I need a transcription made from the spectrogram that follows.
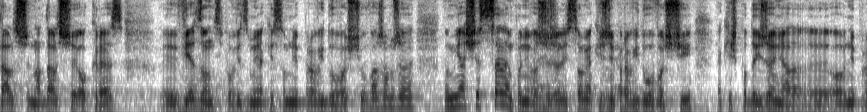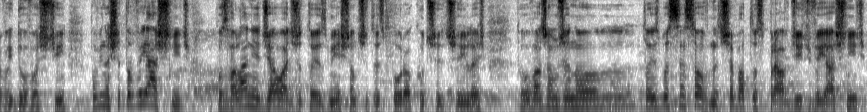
dalszy, na dalszy okres, y, wiedząc powiedzmy jakie są nieprawidłowości, uważam, że no, mija się z celem, ponieważ jeżeli są jakieś nieprawidłowości, jakieś podejrzenia y, o nieprawidłowości, powinno się to wyjaśnić. Pozwalanie działać, że to jest miesiąc, czy to jest pół roku, czy, czy ileś, to uważam, że no, to jest bezsensowne. Trzeba to sprawdzić, wyjaśnić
